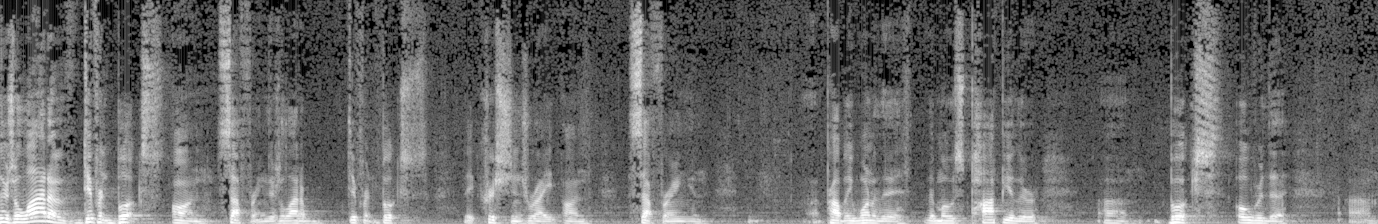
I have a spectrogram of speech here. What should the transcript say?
there's a lot of different books on suffering. There's a lot of different books that Christians write on suffering. And uh, probably one of the, the most popular uh, books over the um,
